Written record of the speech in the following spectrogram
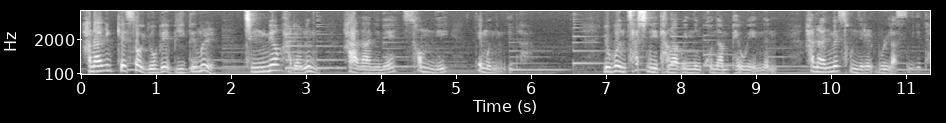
하나님께서 욥의 믿음을 증명하려는 하나님의 섭리 때문입니다. 욥은 자신이 당하고 있는 고난 배후에 있는 하나님의 섭리를 몰랐습니다.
